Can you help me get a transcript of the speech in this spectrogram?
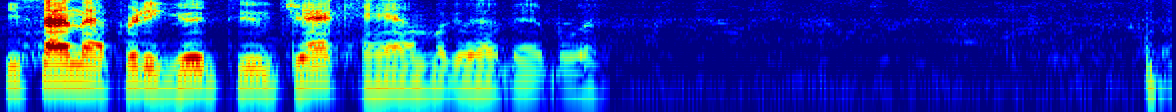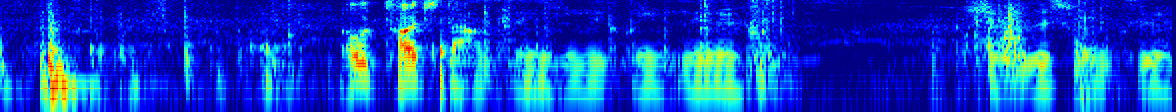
He signed that pretty good, too. Jack Ham. Look at that bad boy. No touchdown things in these things. Show this one too.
